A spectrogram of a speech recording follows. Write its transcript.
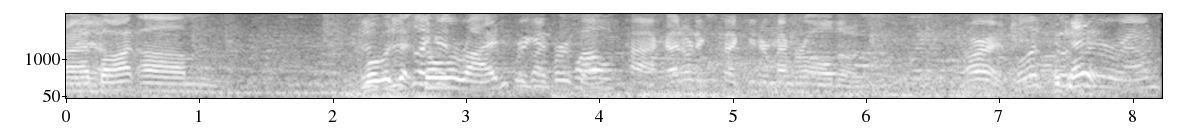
I Yeah. bought um, what was it? like Solar Ride was my first 12 one. pack. I don't expect you to remember all those. All right, well let's go Okay. through around.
